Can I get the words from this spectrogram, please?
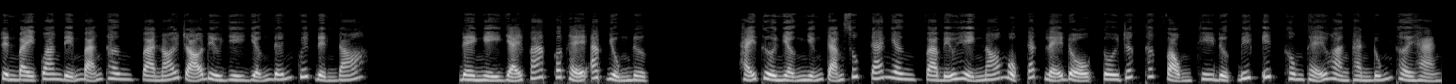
trình bày quan điểm bản thân và nói rõ điều gì dẫn đến quyết định đó. Đề nghị giải pháp có thể áp dụng được. Hãy thừa nhận những cảm xúc cá nhân và biểu hiện nó một cách lễ độ. Tôi rất thất vọng khi được biết ít không thể hoàn thành đúng thời hạn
